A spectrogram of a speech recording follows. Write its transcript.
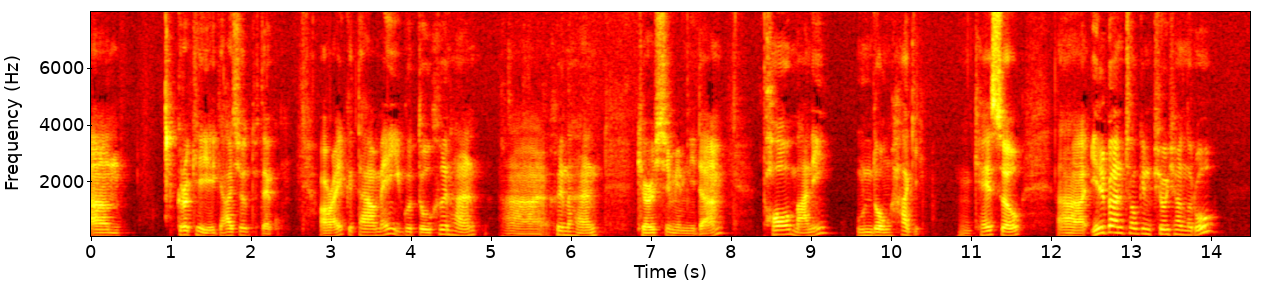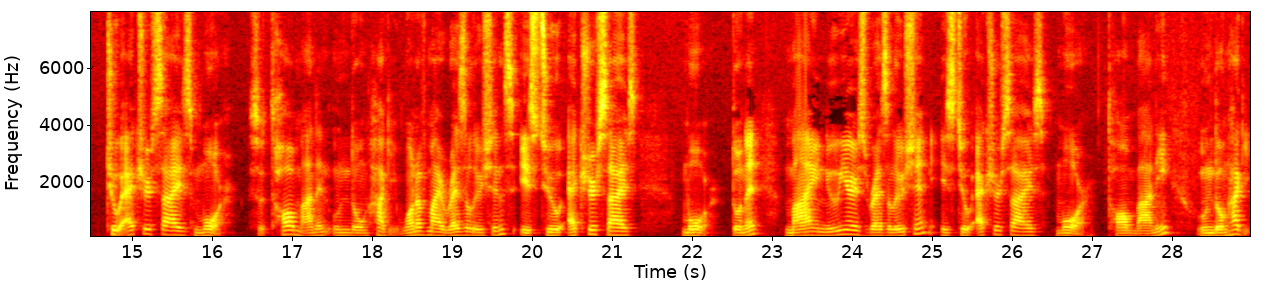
Um, 그렇게 얘기하셔도 되고. alright. 그 다음에 이것도 흔한 아, 흔한 결심입니다. 더 많이 운동하기. Okay, so 아, 일반적인 표현으로 to exercise more. So 더 많은 운동하기. One of my resolutions is to exercise more. 또는 my New Year's resolution is to exercise more. 더 많이 운동하기.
